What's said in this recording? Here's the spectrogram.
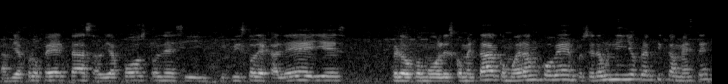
había profetas, había apóstoles y, y Cristo deja leyes, pero como les comentaba, como era un joven, pues era un niño prácticamente,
